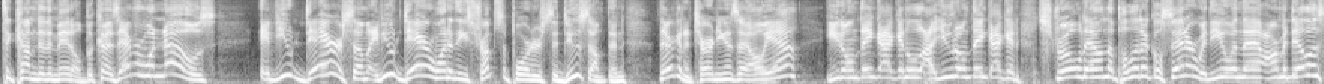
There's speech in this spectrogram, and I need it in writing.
to come to the middle because everyone knows if you dare some, if you dare one of these Trump supporters to do something, they're going to turn to you and say, oh, yeah? You don't think I can, you don't think I could stroll down the political center with you and the armadillos?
